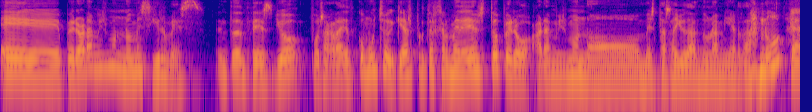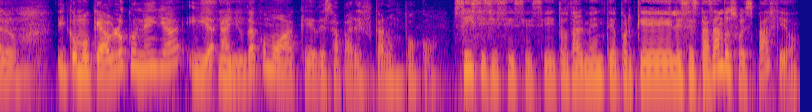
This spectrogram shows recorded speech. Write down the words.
Eh, pero ahora mismo no me sirves. Entonces yo pues agradezco mucho que quieras protegerme de esto, pero ahora mismo no me estás ayudando una mierda, ¿no? Claro. Y como que hablo con ella y ayuda como a que desaparezcan un poco. Sí, sí, sí, sí, sí, sí, totalmente, porque les estás dando su espacio.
